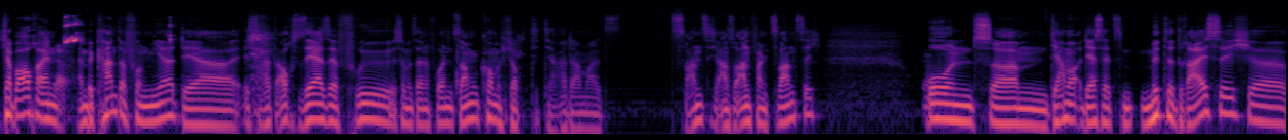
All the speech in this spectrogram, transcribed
Ich habe auch einen, ja. ein Bekannter von mir, der ist, hat auch sehr, sehr früh, ist er mit seiner Freundin zusammengekommen. Ich glaube, der war damals 20, also Anfang 20. Und ähm, die haben, der ist jetzt Mitte 30, äh,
